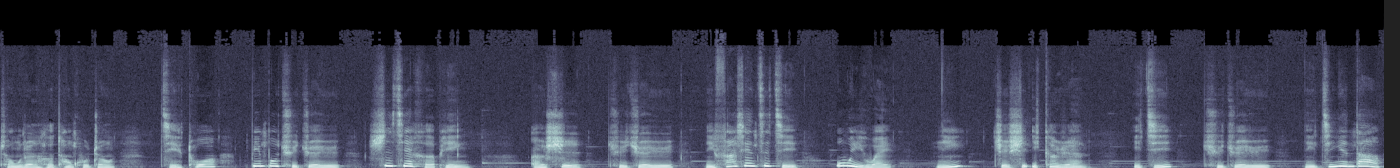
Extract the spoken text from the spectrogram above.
从任何痛苦中解脱，并不取决于世界和平，而是取决于你发现自己误以为你只是一个人，以及取决于你经验到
